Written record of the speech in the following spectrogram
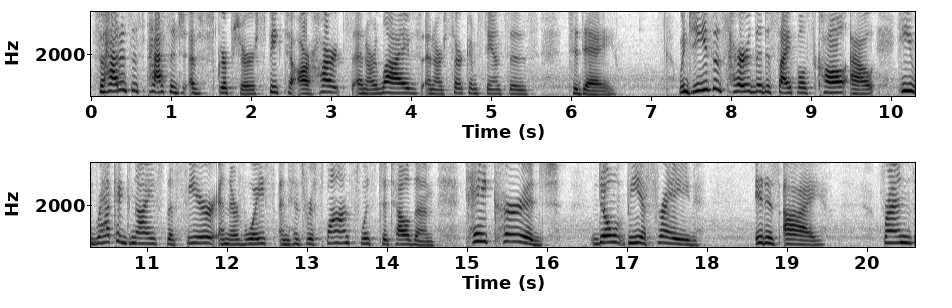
So, how does this passage of Scripture speak to our hearts and our lives and our circumstances today? When Jesus heard the disciples call out, he recognized the fear in their voice, and his response was to tell them, Take courage, don't be afraid. It is I. Friends,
